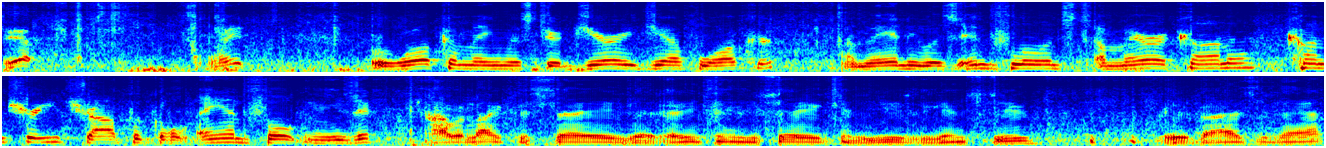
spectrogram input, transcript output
Yep. All right. We're welcoming Mr. Jerry Jeff Walker, a man who has influenced Americana, country, tropical, and folk music. I would like to say that anything you say can be used against you. We advise of that.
